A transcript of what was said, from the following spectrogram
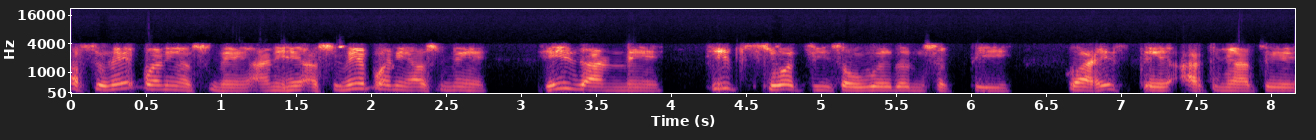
असणेपणी असणे आणि हे असणेपणी असणे ही जाणणे हीच स्वची संवेदन शक्ती आहेच ते आत्म्याचे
